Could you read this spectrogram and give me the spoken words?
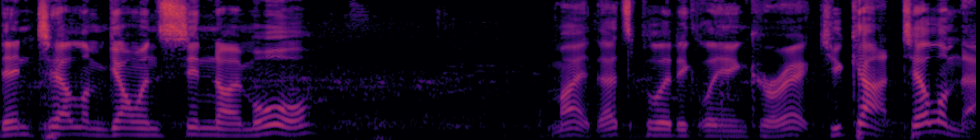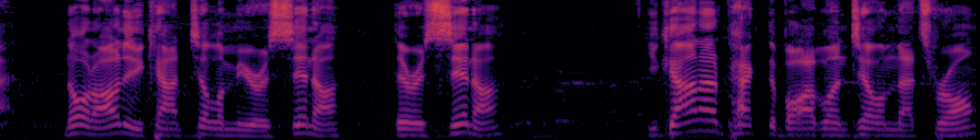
Then tell them go and sin no more. Mate, that's politically incorrect. You can't tell them that. Not only you can't tell them you're a sinner, they're a sinner. You can't unpack the Bible and tell them that's wrong.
